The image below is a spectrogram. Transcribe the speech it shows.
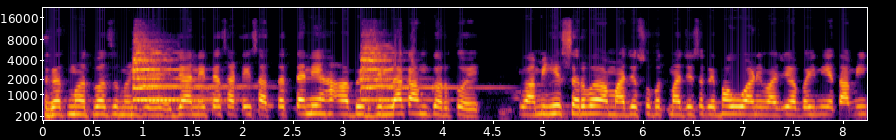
सगळ्यात महत्वाचं म्हणजे ज्या नेत्यासाठी सातत्याने हा बीड जिल्हा काम करतोय किंवा आम्ही हे सर्व माझ्यासोबत माझे सगळे भाऊ आणि माझ्या बहिणी आहेत आम्ही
